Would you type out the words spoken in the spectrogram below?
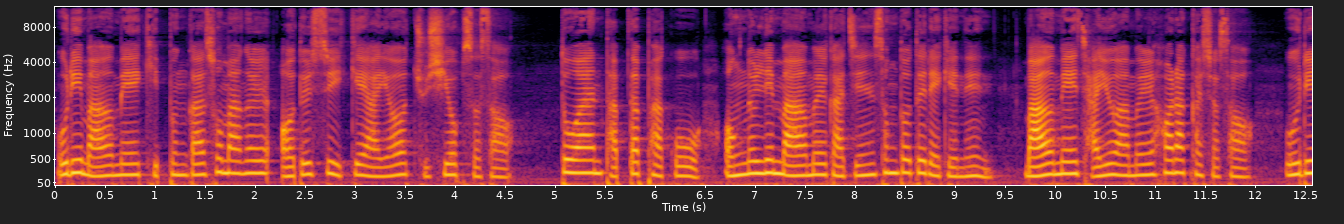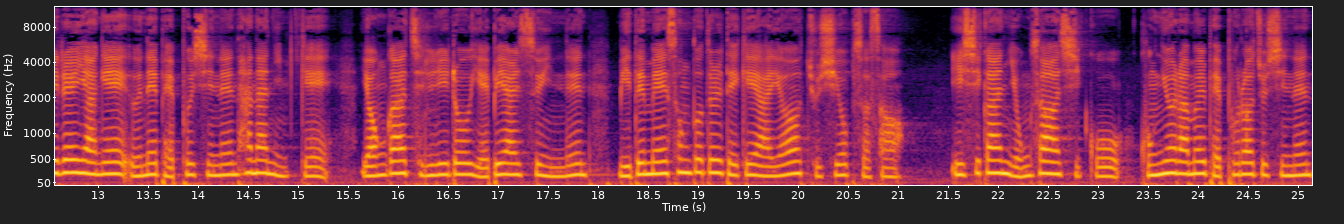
우리 마음의 기쁨과 소망을 얻을 수 있게 하여 주시옵소서. 또한 답답하고 억눌린 마음을 가진 성도들에게는 마음의 자유함을 허락하셔서 우리를 향해 은혜 베푸시는 하나님께 영과 진리로 예배할 수 있는 믿음의 성도들 되게 하여 주시옵소서. 이 시간 용서하시고 국률함을 베풀어 주시는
